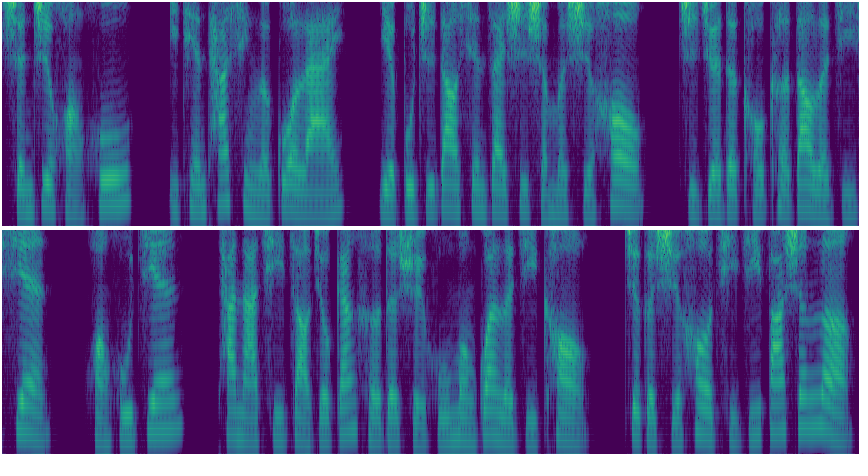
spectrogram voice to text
神志恍惚。一天，他醒了过来，也不知道现在是什么时候，只觉得口渴到了极限，恍惚间。他拿起早就干涸的水壶，猛灌了几口。这个时候，奇迹发生了，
